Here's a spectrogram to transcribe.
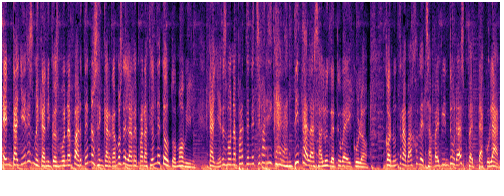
En Talleres Mecánicos Bonaparte nos encargamos de la reparación de tu automóvil. Talleres Bonaparte en Echevarri garantiza la salud de tu vehículo, con un trabajo de chapa y pintura espectacular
